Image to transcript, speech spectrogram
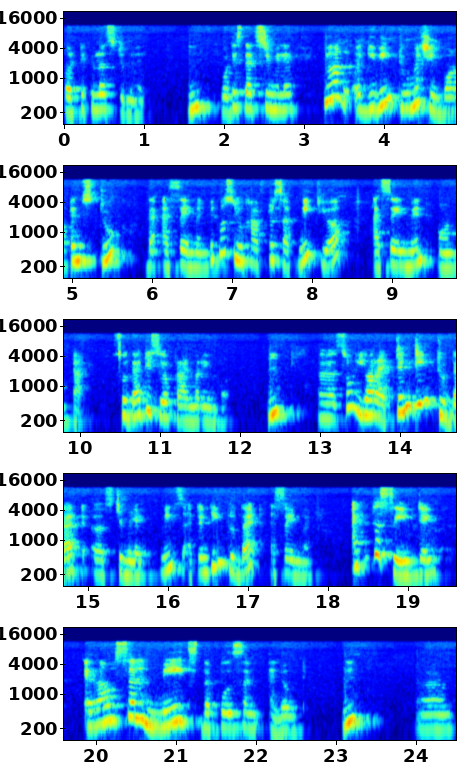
particular stimuli. Hmm? What is that stimuli? You are uh, giving too much importance to the assignment because you have to submit your assignment on time. So that is your primary goal. Hmm? Uh, so you are attending to that uh, stimuli, means attending to that assignment. At the same time, arousal makes the person alert. Hmm? Um,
